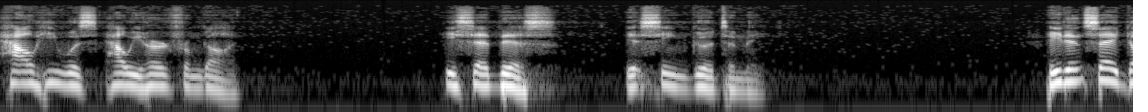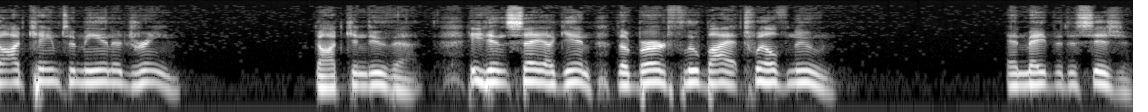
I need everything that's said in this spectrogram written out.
how he was how he heard from God. He said this, it seemed good to me. He didn't say God came to me in a dream. God can do that. He didn't say again the bird flew by at 12 noon and made the decision.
